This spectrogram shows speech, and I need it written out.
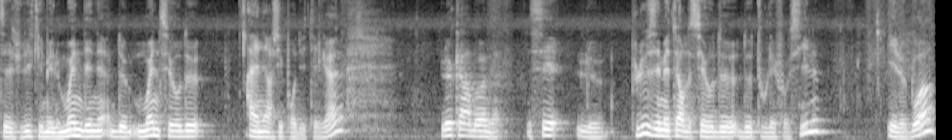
C'est celui qui émet le moins de, moins de CO2 à énergie produite égale. Le carbone, c'est le plus émetteur de CO2 de tous les fossiles. Et le bois,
